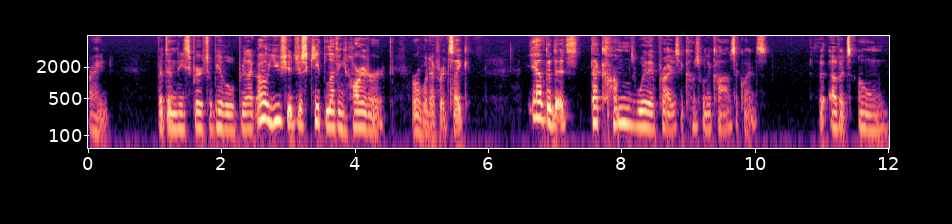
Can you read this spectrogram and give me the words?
right? But then these spiritual people will be like, "Oh, you should just keep loving harder," or whatever. It's like, yeah, but it's that comes with a price. It comes with a consequence of its own.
